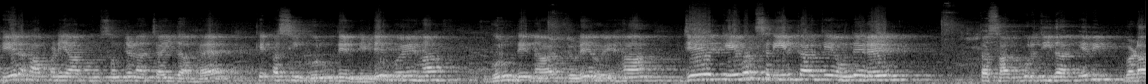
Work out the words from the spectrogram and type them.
ਫਿਰ ਆਪਣੇ ਆਪ ਨੂੰ ਸਮਝਣਾ ਚਾਹੀਦਾ ਹੈ ਕਿ ਅਸੀਂ ਗੁਰੂ ਦੇ ਨੇੜੇ ਹੋਏ ਹਾਂ, ਗੁਰੂ ਦੇ ਨਾਲ ਜੁੜੇ ਹੋਏ ਹਾਂ। ਜੇ ਕੇਵਲ ਸਰੀਰ ਕਰਕੇ ਆਉਂਦੇ ਰਹੇ, ਤਾਂ ਸਤਿਗੁਰੂ ਜੀ ਦਾ ਇਹ ਵੀ ਬੜਾ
